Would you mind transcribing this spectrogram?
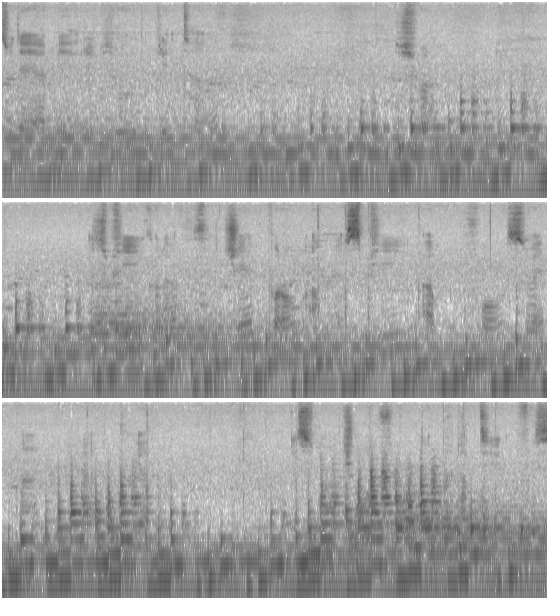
today I will review printer Sure HP Colors Jet Pro on SP up 479 here this one show um, for the printing office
